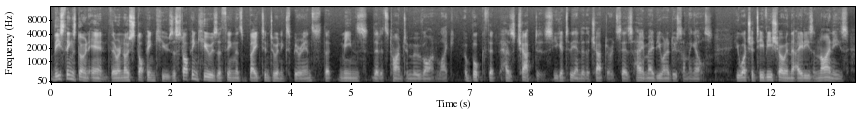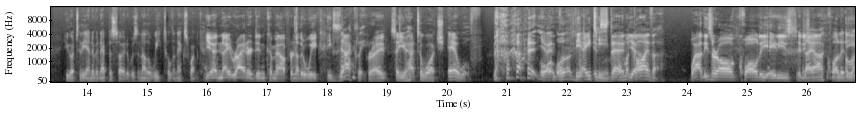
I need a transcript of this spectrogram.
these things don't end. There are no stopping cues. A stopping cue is a thing that's baked into an experience that means that it's time to move on. Like a book that has chapters. You get to the end of the chapter, it says, hey, maybe you want to do something else. You watch a TV show in the 80s and 90s, you got to the end of an episode, it was another week till the next one came. Yeah, Knight Rider didn't come out for another week. Exactly. Right. So you had to watch Airwolf Yeah, or, or The A Team or instead, yeah. MacGyver. Wow, these are all quality 80s. 80s. They are quality A lo-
